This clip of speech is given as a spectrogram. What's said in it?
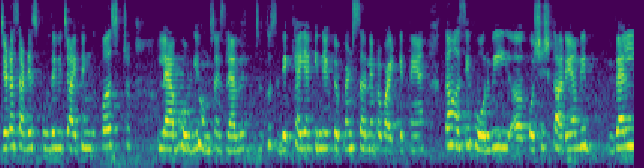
ਜਿਹੜਾ ਸਾਡੇ ਸਕੂਲ ਦੇ ਵਿੱਚ ਆਈ ਥਿੰਕ ਫਰਸਟ ਲੈਬ ਹੋਊਗੀ ਹੋਮ ਸਾਇੰਸ ਲੈਬ ਜੋ ਤੁਸੀਂ ਦੇਖਿਆ ਹੀ ਹੈ ਕਿੰਨੇ ਇਕਵਿਪਮੈਂਟਸ ਸਰ ਨੇ ਪ੍ਰੋਵਾਈਡ ਕੀਤੇ ਹੈ ਤਾਂ ਅਸੀਂ ਹੋਰ ਵੀ ਕੋਸ਼ਿਸ਼ ਕਰ ਰਹੇ ਹਾਂ ਵੀ ਵੈਲ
